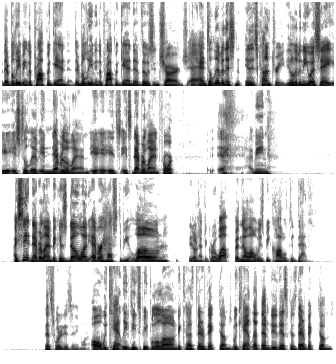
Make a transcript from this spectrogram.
They're believing the propaganda. They're believing the propaganda of those in charge. And to live in this in this country, to live in the USA, is to live in Neverland. It's it's Neverland for. I mean, I see it Neverland because no one ever has to be alone. They don't have to grow up, and they'll always be coddled to death. That's what it is anymore. Oh, we can't leave these people alone because they're victims. We can't let them do this because they're victims.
